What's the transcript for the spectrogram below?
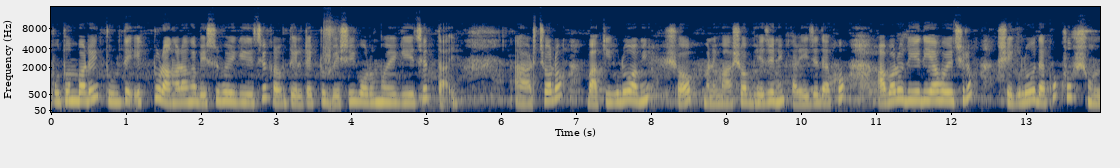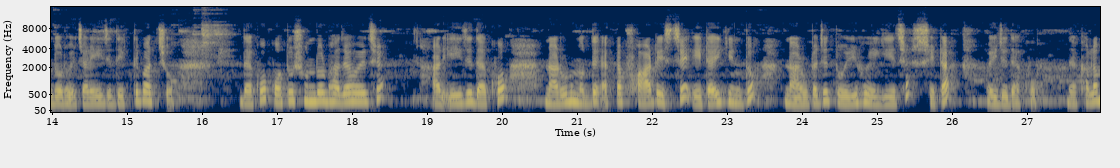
প্রথমবারেই তুলতে একটু রাঙা রাঙা বেশি হয়ে গিয়েছে, কারণ তেলটা একটু বেশি গরম হয়ে গিয়েছে, তাই। আর চলো, বাকিগুলো আমি সব মানে মা সব ভেজে নিই আর এই যে দেখো, আবারও দিয়ে দেওয়া হয়েছিল, সেগুলোও দেখো খুব সুন্দর হয়েছে। আর এই যে দেখতে পাচ্ছ দেখো কত সুন্দর ভাজা হয়েছে। আর এই যে দেখো নাড়ুর মধ্যে একটা ফাট এসছে, এটাই কিন্তু নাড়ুটা যে তৈরি হয়ে গিয়েছে সেটা এই যে দেখো। দেখালাম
